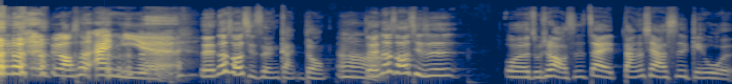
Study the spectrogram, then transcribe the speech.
老师很爱你耶。对，那时候其实很感动。嗯，对，那时候其实。我的主修老师在当下是给我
